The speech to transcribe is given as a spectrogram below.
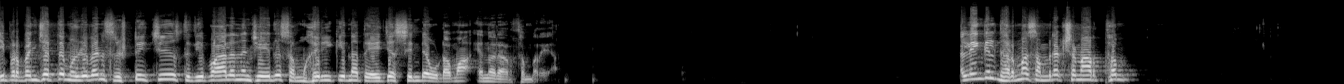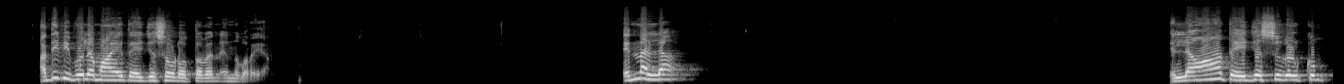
ഈ പ്രപഞ്ചത്തെ മുഴുവൻ സൃഷ്ടിച്ച് സ്ഥിതിപാലനം ചെയ്ത് സംഹരിക്കുന്ന തേജസ്സിന്റെ ഉടമ എന്നൊരർത്ഥം പറയാം. അല്ലെങ്കിൽ ധർമ്മ സംരക്ഷണാർത്ഥം അതിവിപുലമായ തേജസ്സോടൊത്തവൻ എന്ന് പറയാം. എന്നല്ല എല്ലാ തേജസ്സുകൾക്കും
